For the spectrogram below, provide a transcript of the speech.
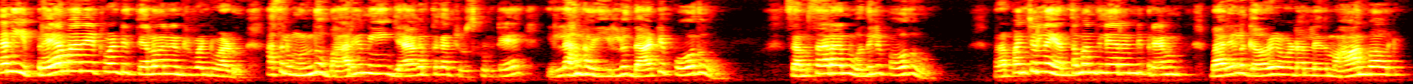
కానీ ఈ ప్రేమ అనేటువంటి తెలవనటువంటి వాడు. అసలు ముందు భార్యని జాగ్రత్తగా చూసుకుంటే ఇల్లాలో ఇల్లు దాటిపోదు సంసారాన్ని వదిలిపోదు. ప్రపంచంలో ఎంతమంది లేరండి ప్రేమ? భార్యలు గౌరవం ఇవ్వడం లేదు. మహానుభావులు.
